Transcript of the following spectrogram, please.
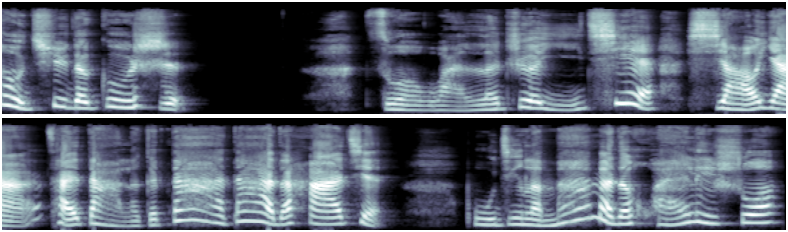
有趣的故事。做完了这一切，小雅才打了个大大的哈欠，扑进了妈妈的怀里，说：“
